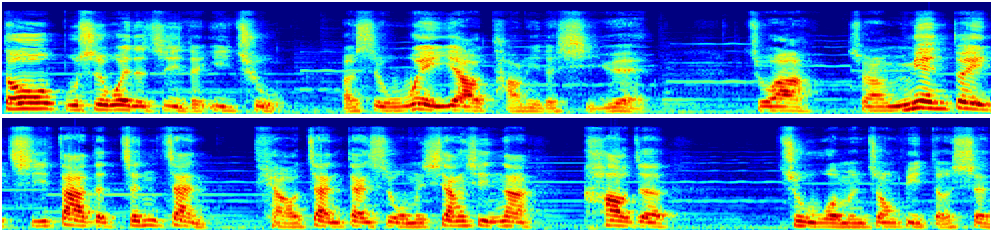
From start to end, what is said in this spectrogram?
都不是为了自己的益处，而是为要讨你的喜悦。主啊，虽然面对极大的征战挑战，但是我们相信，那靠着主，我们终必得胜；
